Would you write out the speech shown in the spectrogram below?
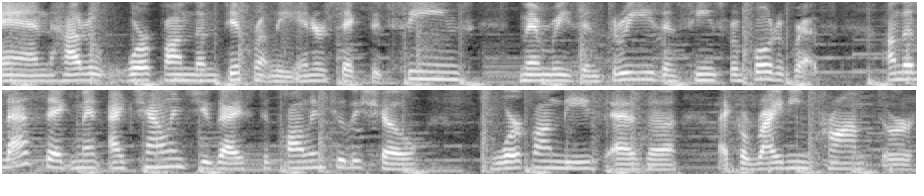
and how to work on them differently intersected scenes, memories in threes, and scenes from photographs. On the last segment, I challenged you guys to call into the show, work on these as a like a writing prompt or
